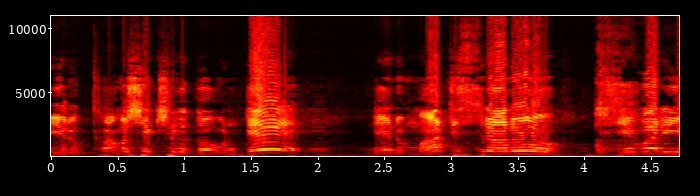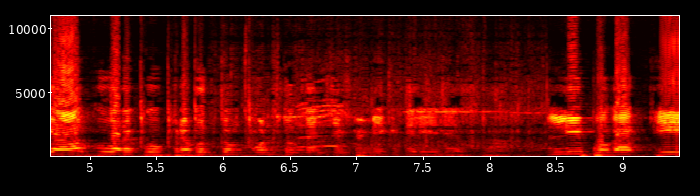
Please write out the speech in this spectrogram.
మీరు క్రమశిక్షణతో ఉంటే నేను మాటిస్తున్నాను చివరి ఆకు వరకు ప్రభుత్వం కొంటుందని చెప్పి మీకు తెలియజేస్తున్నాను. ఢిల్లీ పొగాక్కి.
